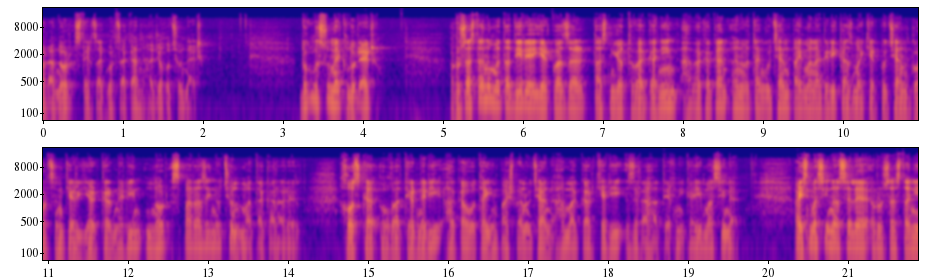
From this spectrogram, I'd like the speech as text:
նորանոր ստեղծագործական հաջողություններ։ Դուք լսում եք լուրեր Ռուսաստանը մտադիր է 2017 թվականին հավաքական անվտանգության պայմանագրի կազմակերպության գործընկեր երկրներին նոր սպառազինություն մատակարարել։ Խոսքը ուղաթերների հակաօթային պաշտպանության համակարգերի զրահատեխնիկայի մասին է։ Այս մասին ասել է Ռուսաստանի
